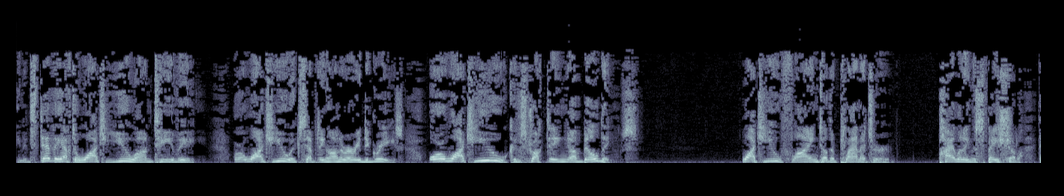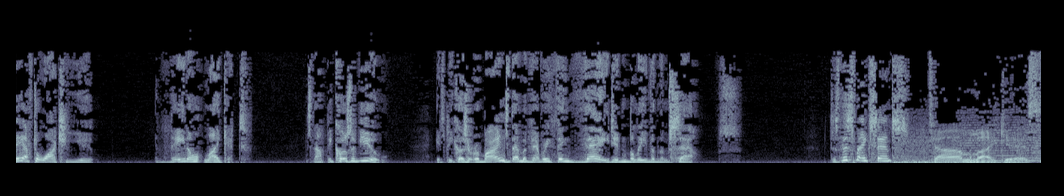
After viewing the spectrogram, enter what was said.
And instead they have to watch you on TV, or watch you accepting honorary degrees, or watch you constructing uh, buildings, watch you flying to other planets or piloting the space shuttle. They have to watch you. And they don't like it. It's not because of you. It's because it reminds them of everything they didn't believe in themselves. Does this make sense? Tom Leykis.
